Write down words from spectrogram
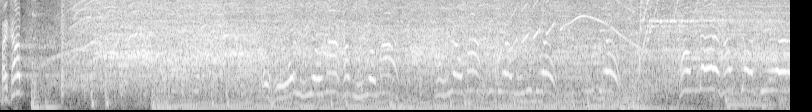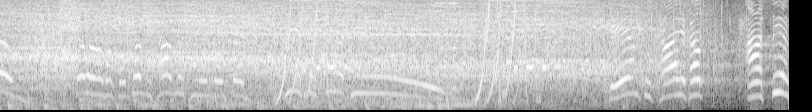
ไปครับ โอ้โห หลุยเร็วมากครับ หลุยเร็วมาก หลุยเร็วมากนิดเดียว หลุยนิดเดียวนิดเดียวทำได้ครับยอดเยี่ยมก็เลยผสมเพิ่มอีก5นาทีรวมเป็น20วินาที เกมสุดท้ายนะครับ อาเซียน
